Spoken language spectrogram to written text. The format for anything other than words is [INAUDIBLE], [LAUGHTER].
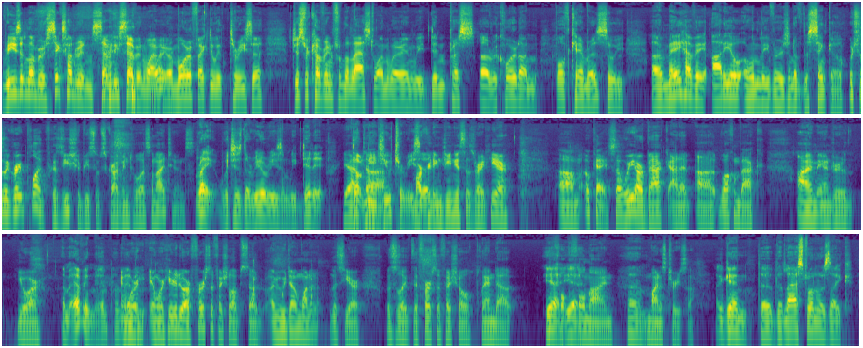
Reason number 677 why we [LAUGHS] are more effective with Teresa. Just recovering from the last one wherein we didn't press uh, record on both cameras, so we uh, may have a audio only version of the Cinco. Which is a great plug because you should be subscribing to us on iTunes. Right, which is the real reason we did it. Yeah, Don't duh. need you, Teresa. Marketing geniuses right here. Um, okay, so we are back at it. Uh, welcome back. I'm Andrew. You are, I'm Evan, man. I'm and Evan. we're and we're here to do our first official episode. I mean, we've done one this year, this is like the first official planned out yeah, full, yeah. Um, full nine minus Teresa. Again, the the last one was like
